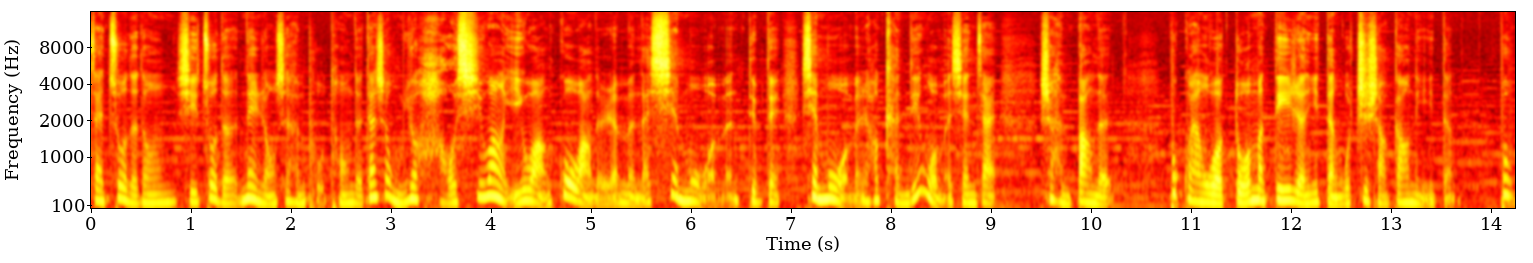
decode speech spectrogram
在做的东西、做的内容是很普通的，但是我们又好希望以往过往的人们来羡慕我们，对不对？羡慕我们，然后肯定我们现在是很棒的。不管我多么低人一等，我至少高你一等。不，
